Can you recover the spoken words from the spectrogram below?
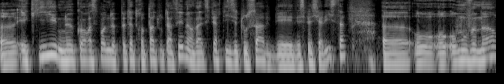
euh, et qui ne correspondent peut-être pas tout à fait, mais on va expertiser tout ça avec des, spécialistes euh, au, mouvement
